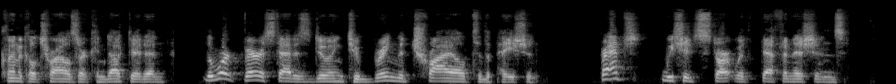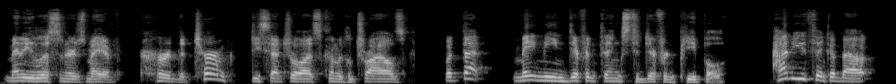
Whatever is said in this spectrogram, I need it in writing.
clinical trials are conducted, and the work Veristat is doing to bring the trial to the patient. Perhaps we should start with definitions. Many listeners may have heard the term decentralized clinical trials, but that may mean different things to different people. How do you think about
